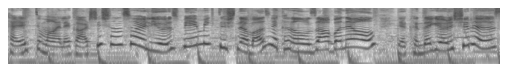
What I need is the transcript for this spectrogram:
Her ihtimale karşı şunu söylüyoruz. Beğenmek tuşuna bas ve kanalımıza abone ol. Yakında görüşürüz.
